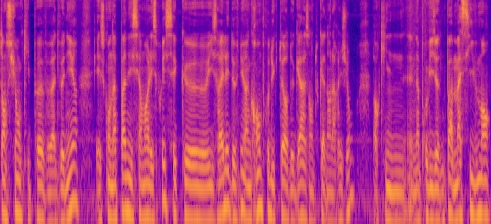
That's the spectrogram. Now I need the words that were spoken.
tensions qui peuvent advenir. Et ce qu'on n'a pas nécessairement à l'esprit, c'est que Israël est devenu un grand producteur de gaz, en tout cas dans la région, alors qu'il n'approvisionne pas massivement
